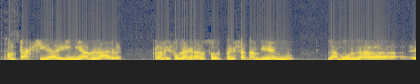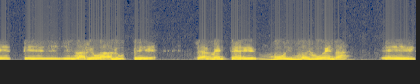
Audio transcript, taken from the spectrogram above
contagia y ni hablar, para mí fue una gran sorpresa también la murga este, del barrio Guadalupe, realmente muy, muy buena. Eh,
